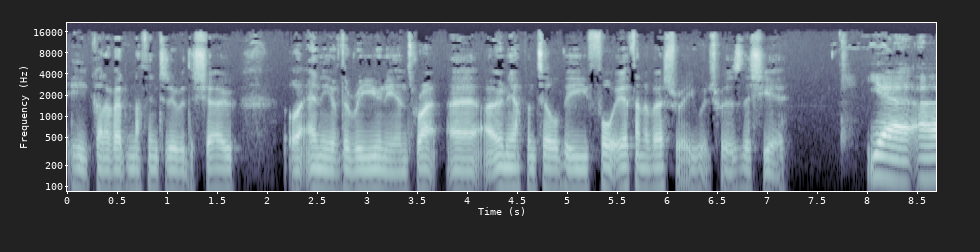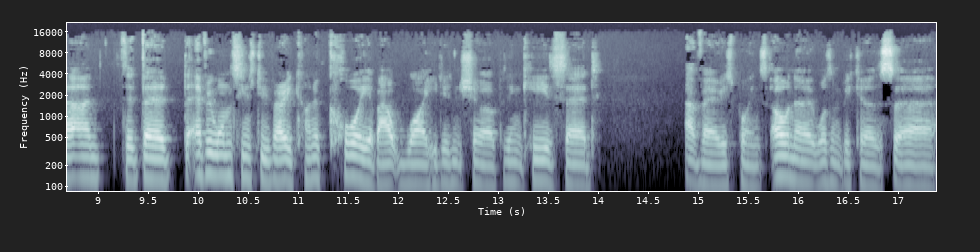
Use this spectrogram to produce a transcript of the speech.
he kind of had nothing to do with the show or any of the reunions, right? Uh, only up until the 40th anniversary, which was this year. Yeah, uh, and the, the, the, everyone seems to be very kind of coy about why he didn't show up. I think he has said at various points, "Oh no, it wasn't because uh,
